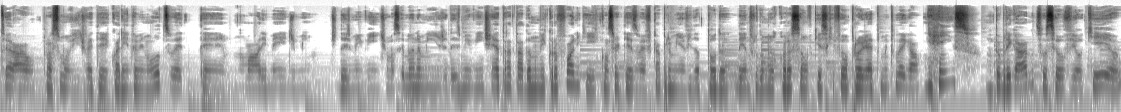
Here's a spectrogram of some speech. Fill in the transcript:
sei lá, o próximo vídeo vai ter 40 minutos, vai ter uma hora e meia de mim de 2020, uma semana minha de 2020 retratada no microfone, que com certeza vai ficar para minha vida toda dentro do meu coração, porque isso aqui foi um projeto muito legal. E é isso. Muito obrigado. Se você ouviu aqui, eu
